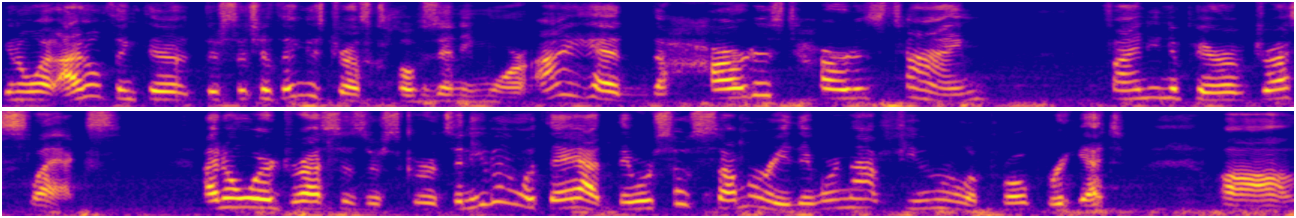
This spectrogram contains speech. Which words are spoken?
you know what? I don't think there, there's such a thing as dress clothes anymore. I had the hardest, hardest time finding a pair of dress slacks. I don't wear dresses or skirts, and even with that, they were so summery. They were not funeral appropriate uh,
